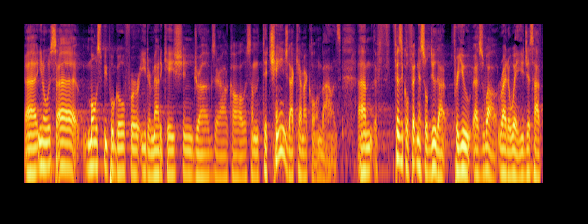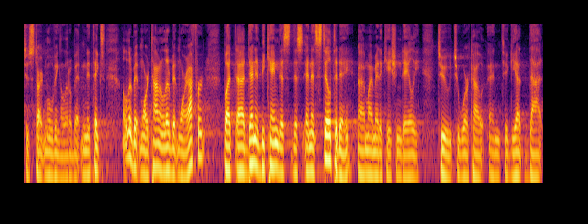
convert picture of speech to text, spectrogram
uh, you know, uh, most people go for either medication, drugs, or alcohol or something to change that chemical imbalance. Um, f- physical fitness will do that for you as well right away. You just have to start moving a little bit, and it takes a little bit more time, and a little bit more effort. But uh, then it became this, this, and it's still today uh, my medication daily to to work out and to get that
